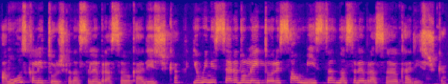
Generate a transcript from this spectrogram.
a música litúrgica da celebração eucarística e o Ministério do Leitor e Salmista na celebração eucarística.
